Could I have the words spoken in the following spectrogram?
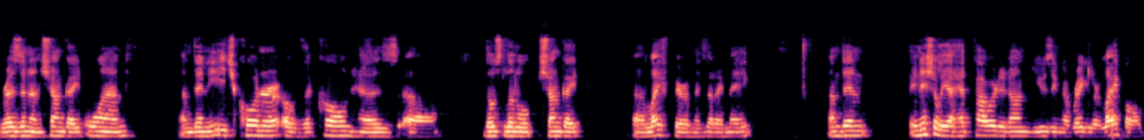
resin and shungite wand. And then each corner of the cone has uh, those little shungite uh, life pyramids that I made. And then initially I had powered it on using a regular light bulb.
